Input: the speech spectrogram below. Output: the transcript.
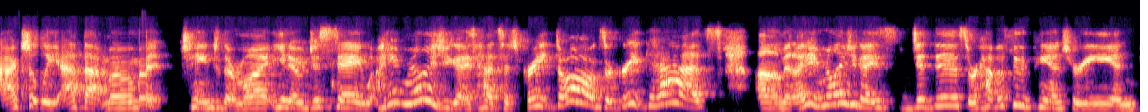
actually at that moment change their mind you know just say i didn't realize you guys had such great dogs or great cats um, and i didn't realize you guys did this or have a food pantry and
